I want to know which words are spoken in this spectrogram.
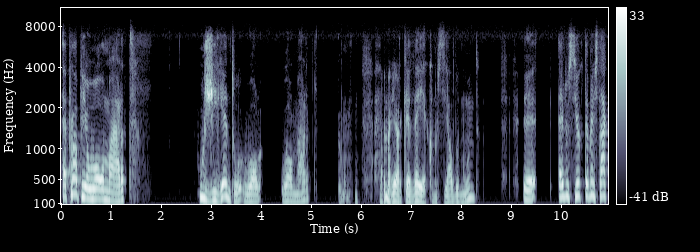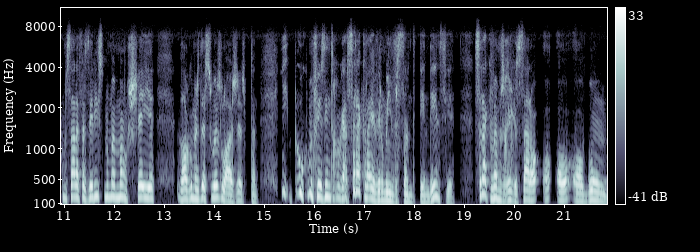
a própria Walmart, o gigante Wal Walmart, a maior cadeia comercial do mundo, eh, anunciou que também está a começar a fazer isso numa mão cheia de algumas das suas lojas. Portanto, e o que me fez interrogar, será que vai haver uma inversão de tendência? Será que vamos regressar ao, ao, ao bom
